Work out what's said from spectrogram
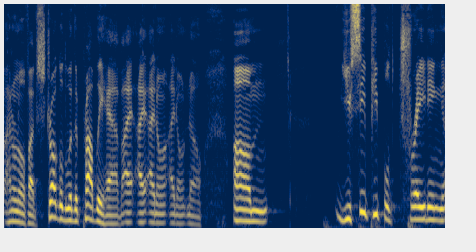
I don't know if I've struggled with it. Probably have. I I, I don't I don't know. Um, you see people trading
